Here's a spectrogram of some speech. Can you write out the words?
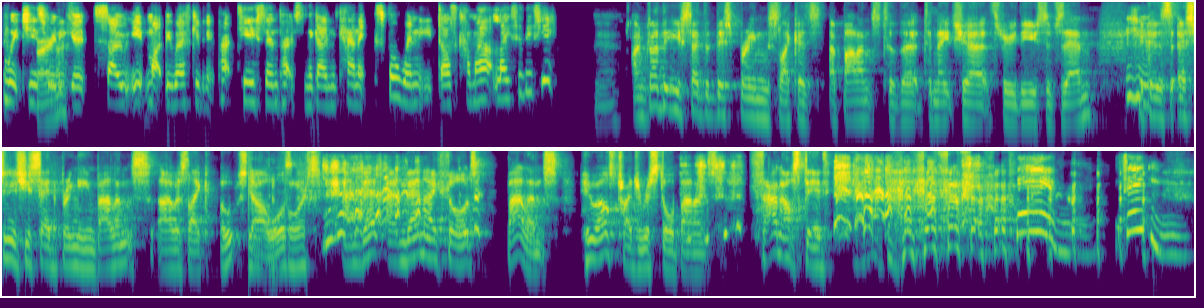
Which is Very really nice. good. So it might be worth giving it practice and practicing the game mechanics for when it does come out later this year. Yeah, I'm glad that you said that this brings like a, a balance to the to nature through the use of Zen. Mhm. Because as soon as you said bringing balance, I was like, oh, Star Wars. And then and then I thought balance. Who else tried to restore balance? Thanos did. Zen, Zen.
